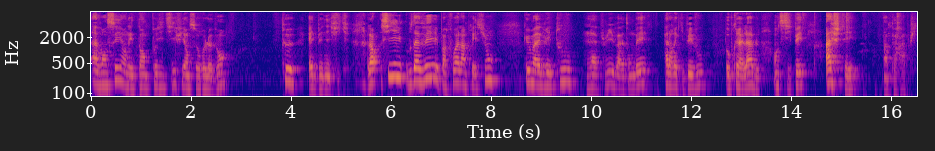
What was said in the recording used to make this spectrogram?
avancer en étant positif et en se relevant peut être bénéfique. Alors, si vous avez parfois l'impression que malgré tout, la pluie va tomber, alors équipez-vous au préalable, anticipez, achetez un parapluie.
